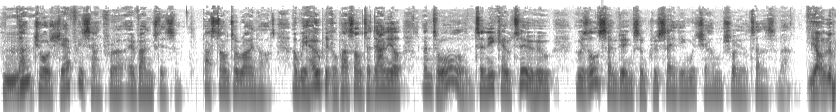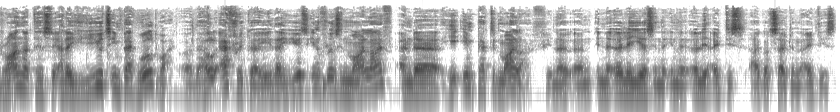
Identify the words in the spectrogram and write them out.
hmm. that George Jeffreys had for evangelism passed on to Reinhard. And we hope it'll pass on to Daniel and to all, to Nico too, who, who is also doing some crusading, which I'm sure you'll tell us about. Yeah, look, Reinhard has had a huge impact worldwide. Uh, the whole Africa, he had a huge influence in my life, and uh, he impacted my life. You know, and in the early years, in the in the early eighties, I got saved in the eighties.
